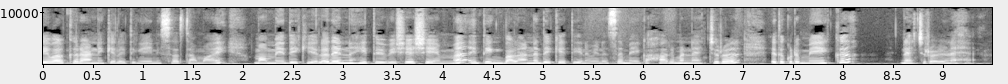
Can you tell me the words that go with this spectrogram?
දේවල් කරන්න කියලා. ඉතින් ඒ නිසා තමයි මම මේ දේ කියලා දෙන්න හිතුවේ විශේෂයෙන්ම. ඉතින් බලන්න දෙකේ තියෙන වෙනස මේක හරිම නැචරල්. එතකොට මේක නැචුරල් නැහැ.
